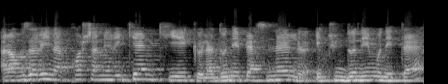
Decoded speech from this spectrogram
alors vous avez une approche américaine qui est que la donnée personnelle est une donnée monétaire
